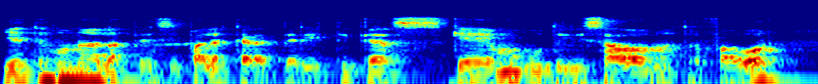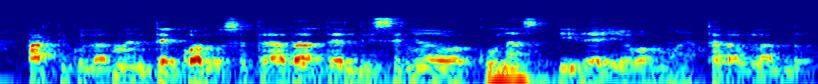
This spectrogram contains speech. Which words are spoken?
Y esta es una de las principales características que hemos utilizado a nuestro favor, particularmente cuando se trata del diseño de vacunas y de ello vamos a estar hablando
